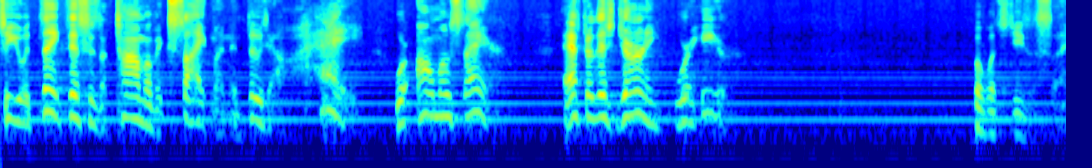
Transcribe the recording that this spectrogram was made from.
So you would think this is a time of excitement, enthusiasm. Hey, we're almost there. After this journey, we're here. But what's Jesus say?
